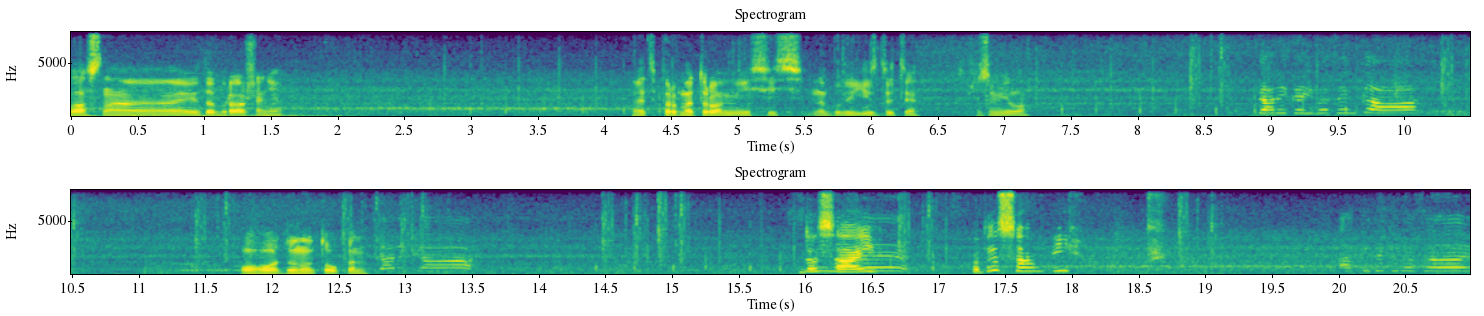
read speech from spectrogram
класне відображення. Я тепер метро місяць не буду їздити, зрозуміло. Ого, do not open. Кудасай. すみません Куди сам? 開けてください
